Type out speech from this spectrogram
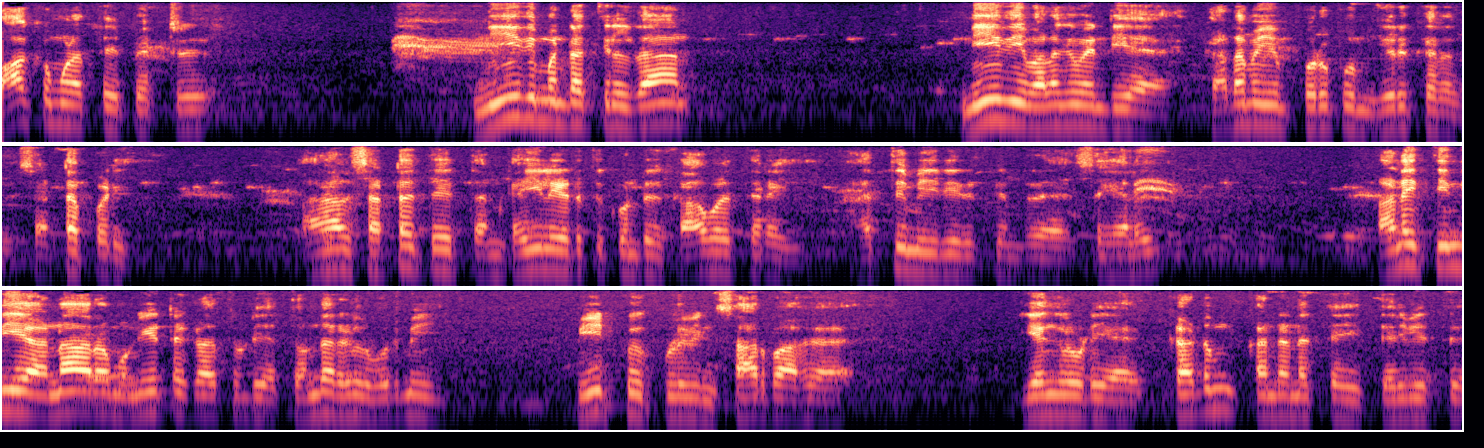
வாக்குமூலத்தை பெற்று நீதிமன்றத்தில்தான் நீதி வழங்க வேண்டிய கடமையும் பொறுப்பும் இருக்கிறது சட்டப்படி. ஆனால் சட்டத்தை தன் கையில் எடுத்துக்கொண்டு காவல்துறை அத்துமீறி இருக்கின்ற செயலை அனைத்து இந்திய அன்னார முன்னேற்ற கழகத்துடைய தொண்டர்கள் உரிமை மீட்பு குழுவின் சார்பாக எங்களுடைய கடும் கண்டனத்தை தெரிவித்து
